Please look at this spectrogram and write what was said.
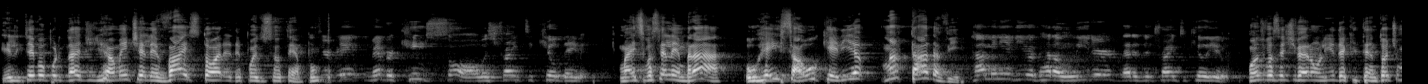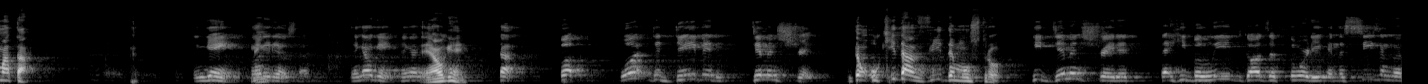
ele teve a oportunidade de realmente elevar a história depois do seu tempo. Remember, King Saul was trying to kill David. Mas se você lembrar, o rei Saul queria matar Davi. How many of you have had a leader that has been trying to kill you? Quando você tiver um líder que tentou te matar, Ninguém. Glória a Deus, tá? Tem alguém, tem alguém. é alguém. Tá. But what did David demonstrate? Então, o que Davi demonstrou? He demonstrated that he believed God's authority in the season and the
